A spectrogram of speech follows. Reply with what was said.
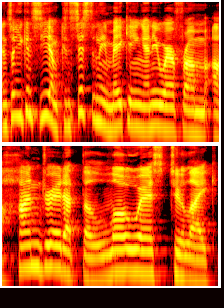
And so you can see I'm consistently making anywhere from a hundred at the lowest to like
